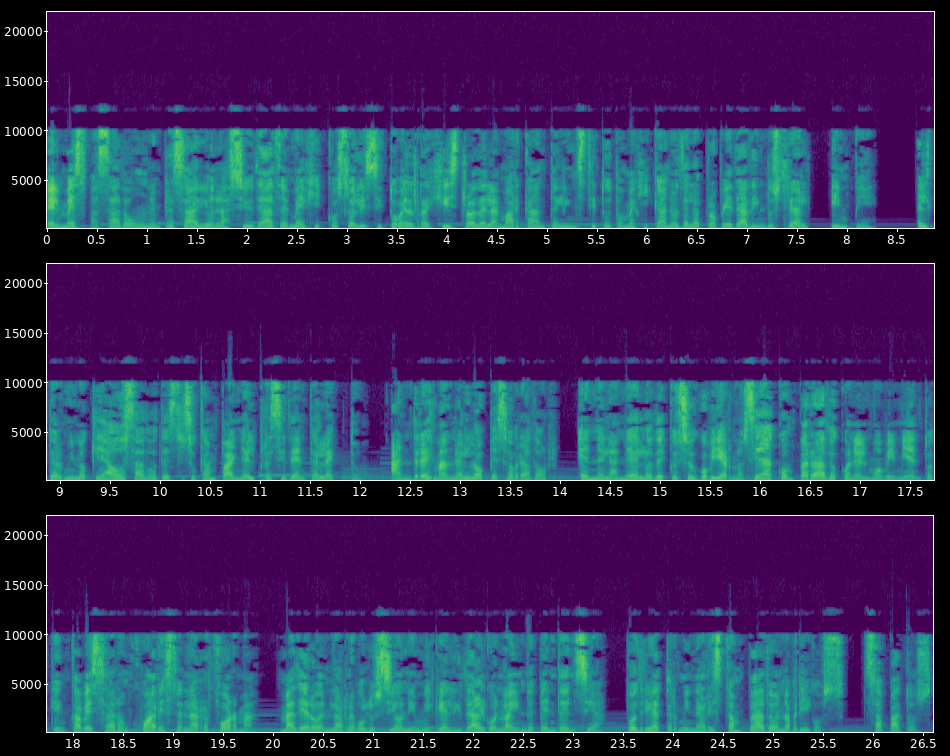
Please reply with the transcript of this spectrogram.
El mes pasado un empresario en la Ciudad de México solicitó el registro de la marca ante el Instituto Mexicano de la Propiedad Industrial, INPI. El término que ha usado desde su campaña el presidente electo, Andrés Manuel López Obrador, en el anhelo de que su gobierno sea comparado con el movimiento que encabezaron Juárez en la Reforma, Madero en la Revolución y Miguel Hidalgo en la Independencia, podría terminar estampado en abrigos, zapatos,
